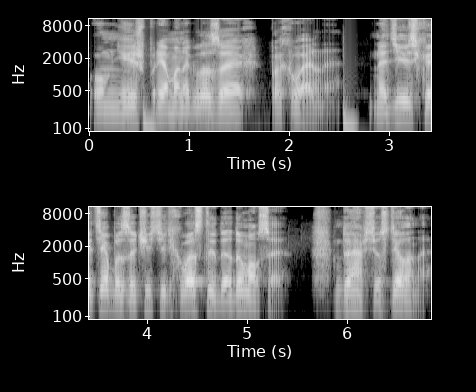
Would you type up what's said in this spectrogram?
умнеешь прямо на глазах. Похвально. Надеюсь, хотя бы зачистить хвосты додумался. Да, все сделано.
